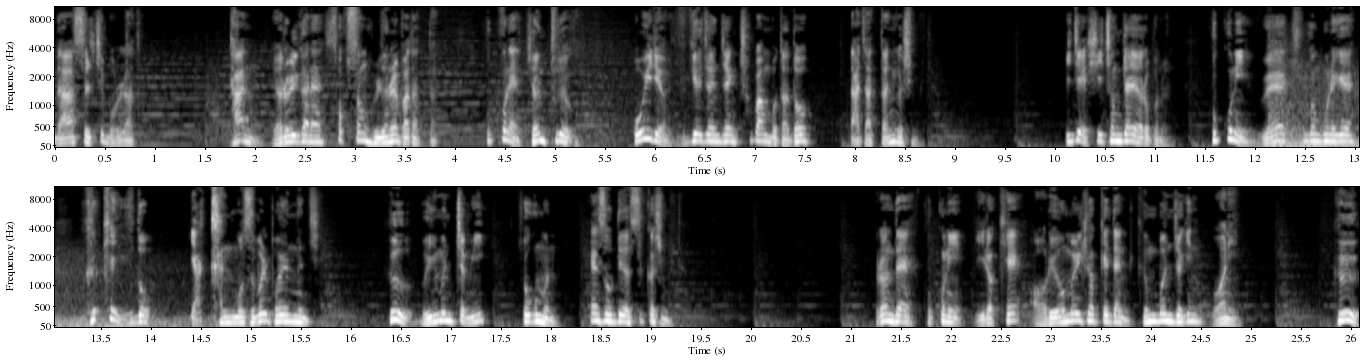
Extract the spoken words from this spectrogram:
나았을지 몰라도 단 열흘간의 속성 훈련을 받았던 국군의 전투력은 오히려 6.25 전쟁 초반보다도 낮았던 것입니다. 이제 시청자 여러분은 국군이 왜 중공군에게 그렇게 유독 약한 모습을 보였는지 그 의문점이 조금은 해소되었을 것입니다. 그런데 국군이 이렇게 어려움을 겪게 된 근본적인 원인, 그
